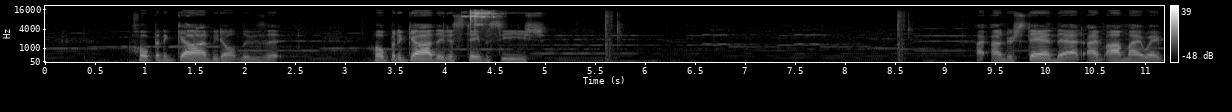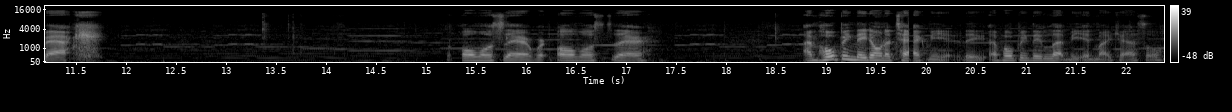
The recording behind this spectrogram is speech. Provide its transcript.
Hoping to God we don't lose it. Hoping to God they just stay besieged. I understand that. I'm on my way back. We're almost there. We're almost there. I'm hoping they don't attack me. They, I'm hoping they let me in my castle.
